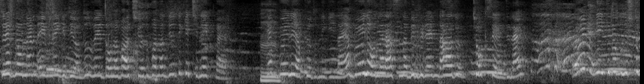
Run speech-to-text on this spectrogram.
sürekli onların evine gidiyordu ve dolabı açıyordu. Bana diyordu ki çilek ver. Hep böyle yapıyordu Nigina'ya. Böyle onlar aslında birbirlerini daha da çok sevdiler. Öyle iyi ki de buluştuk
